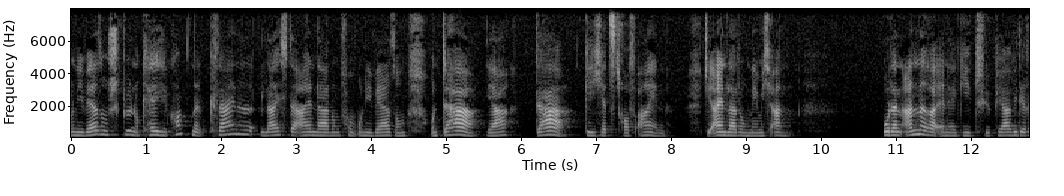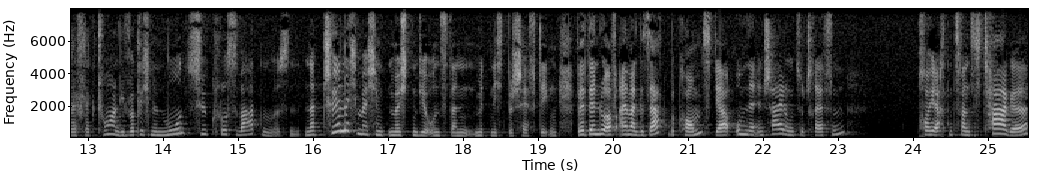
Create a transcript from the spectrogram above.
Universum spüren, okay, hier kommt eine kleine, leichte Einladung vom Universum und da, ja, da gehe ich jetzt drauf ein. Die Einladung nehme ich an. Oder ein anderer Energietyp, ja, wie die Reflektoren, die wirklich einen Mondzyklus warten müssen. Natürlich möchten, möchten wir uns dann mit nicht beschäftigen. Weil wenn du auf einmal gesagt bekommst, ja, um eine Entscheidung zu treffen, brauche ich 28 Tage,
